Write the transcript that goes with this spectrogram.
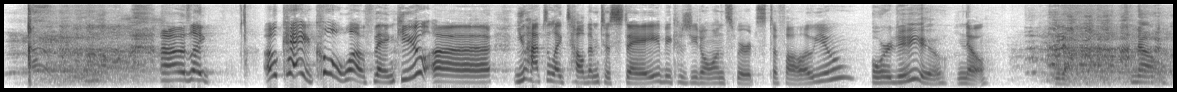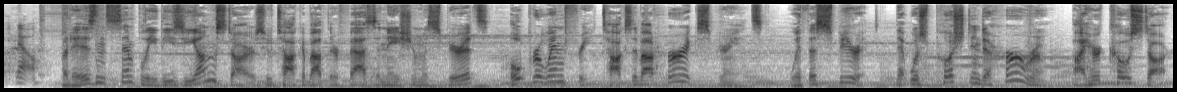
and I was like, okay, cool. Well, thank you. Uh, you have to like tell them to stay because you don't want spirits to follow you. Or do you? No. You don't. No. No. But it isn't simply these young stars who talk about their fascination with spirits. Oprah Winfrey talks about her experience with a spirit that was pushed into her room by her co star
